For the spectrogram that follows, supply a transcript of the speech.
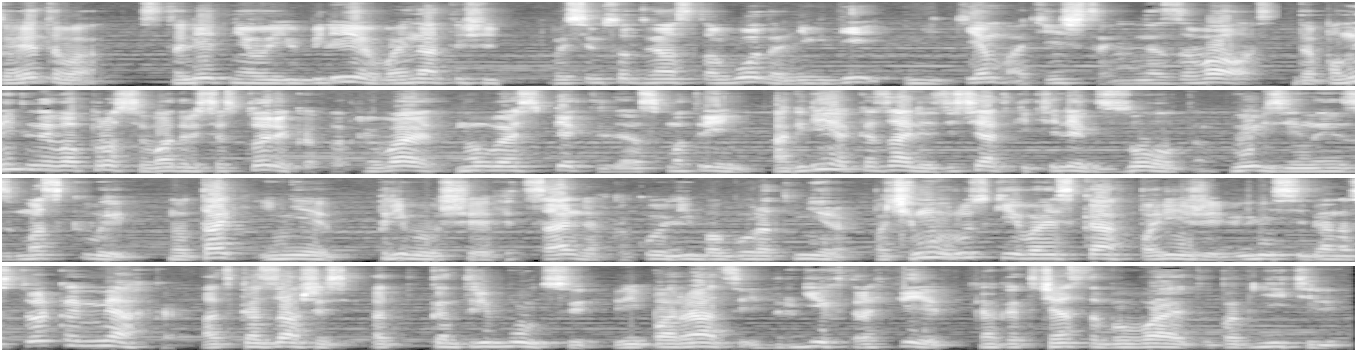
до этого столетнего юбилея война 1000 1812 года нигде и никем Отечество не называлось. Дополнительные вопросы в адрес историков открывают новые аспекты для рассмотрения. А где оказались десятки телег с золотом, вывезенные из Москвы, но так и не прибывшие официально в какой-либо город мира? Почему русские войска в Париже вели себя настолько мягко, отказавшись от контрибуций, репараций и других трофеев, как это часто бывает у победителей?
